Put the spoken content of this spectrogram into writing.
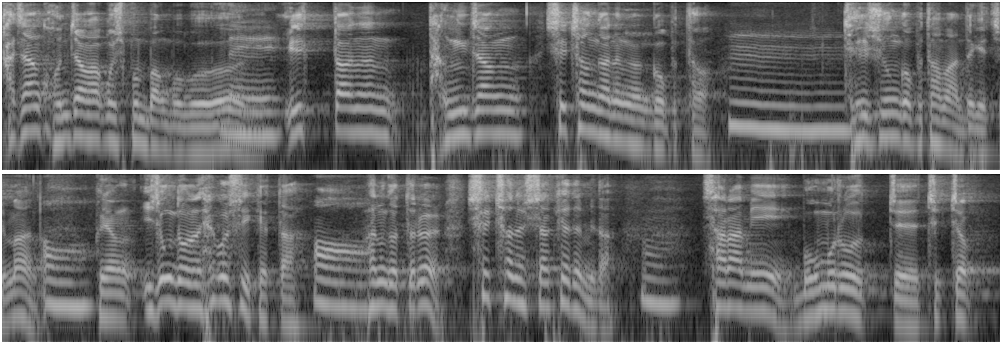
가장 권장하고 싶은 방법은 네. 일단은 당장 실천 가능한 것부터 제일 쉬운 것부터 하면 안 되겠지만 음. 어. 그냥 이 정도는 해볼 수 있겠다 어. 하는 것들을 실천을 시작해야 됩니다. 사람이 몸으로 이제 직접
